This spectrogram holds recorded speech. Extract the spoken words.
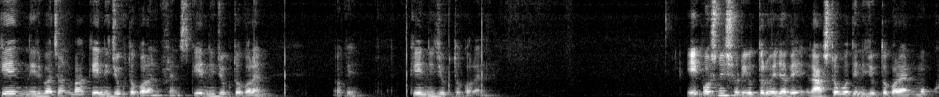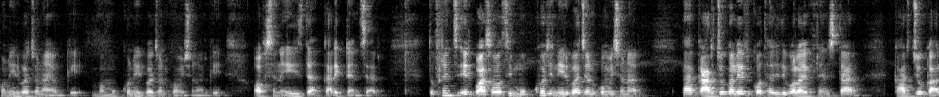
কে নির্বাচন বা কে নিযুক্ত করেন ফ্রেন্ডস কে নিযুক্ত করেন? ওকে কে নিযুক্ত করেন? এই প্রশ্নের সঠিক উত্তর হয়ে যাবে, রাষ্ট্রপতি নিযুক্ত করেন মুখ্য নির্বাচন আয়োগকে বা মুখ্য নির্বাচন কমিশনারকে। Option A is the correct answer তো ফ্রেন্ডস এর পাশাপাশি মুখ্য যে নির্বাচন কমিশনার, তার কার্যকালের কথা যদি বলা হয় ফ্রেন্ডস তার কার্যকাল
